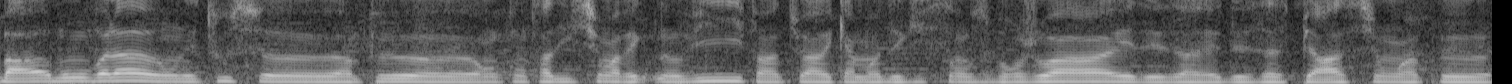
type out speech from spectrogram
Bah bon voilà, on est tous euh, un peu euh, en contradiction avec nos vies, enfin tu vois, avec un mode d'existence bourgeois et des, des aspirations un peu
